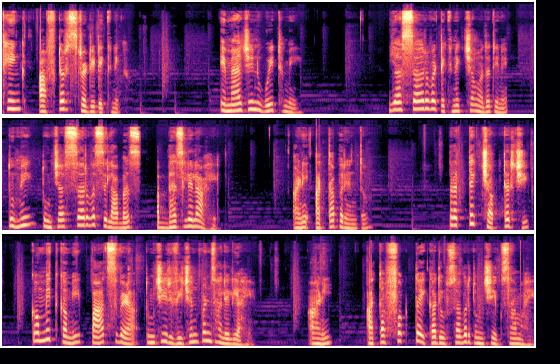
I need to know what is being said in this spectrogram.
think after study technique imagine with me या सर्व टेक्निकच्या मदतीने तुम्ही तुमच्या सर्व सिलाबस अभ्यासलेला आहे. आणि आत्तापर्यंत प्रत्येक चॅप्टरची कमीत कमी पाच वेळा तुमची रिव्हिजन पण झालेली आहे. आणि आता फक्त एका दिवसावर तुमची एक्झाम आहे.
